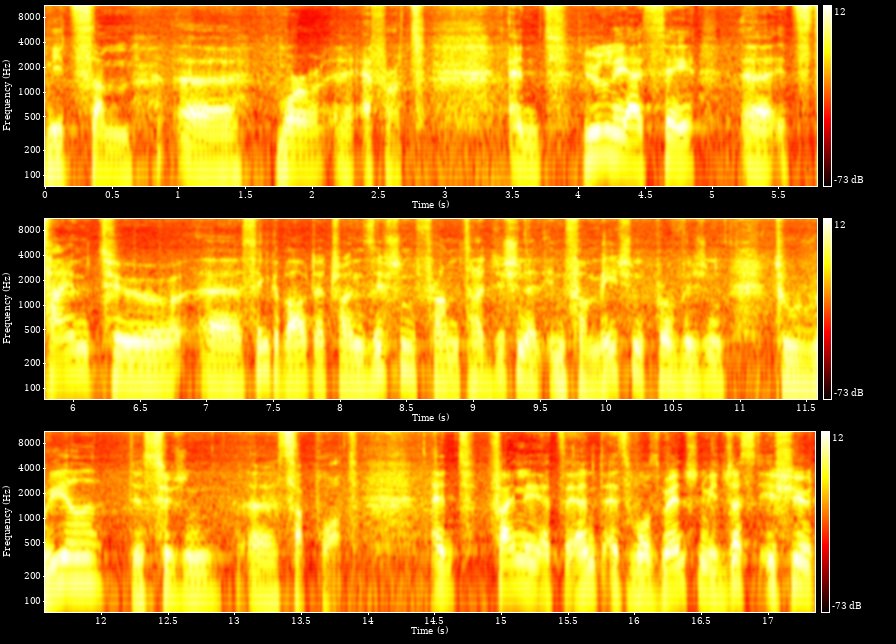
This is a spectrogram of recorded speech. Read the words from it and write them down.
needs some uh, more uh, effort. And usually I say uh, it's time to uh, think about a transition from traditional information provision to real decision support. And finally, at the end, as was mentioned, we just issued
